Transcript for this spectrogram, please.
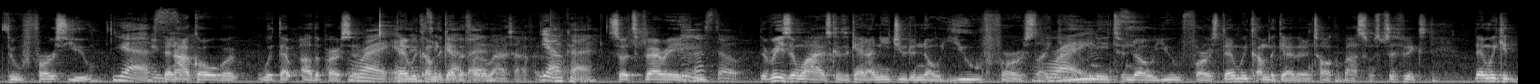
through first you, Yes. then I'll go over with that other person. Right, Then and we then come together. for the last half. An Yeah. hour. Okay. So it's very. Mm, that's dope. The reason why is because again, I need you to know you first. Like Right. you need to know you first. Then we come together and talk about some specifics. Then we could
